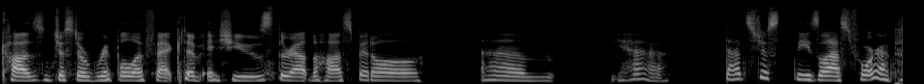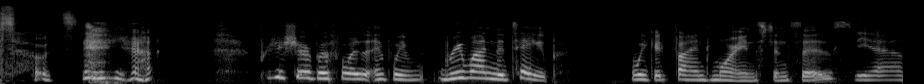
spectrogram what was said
caused just a ripple effect of issues throughout the hospital. Um yeah. That's just these last four episodes. yeah. Pretty sure before the, if we rewind the tape, we could find more instances. Yeah.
